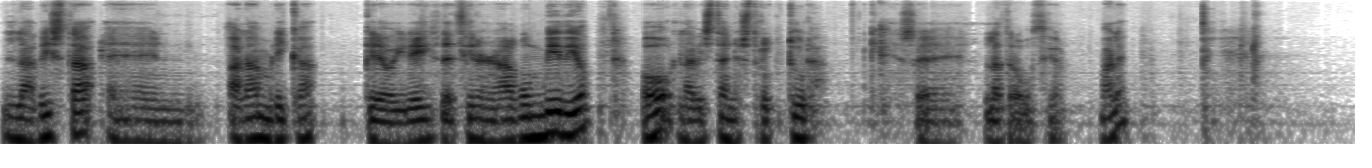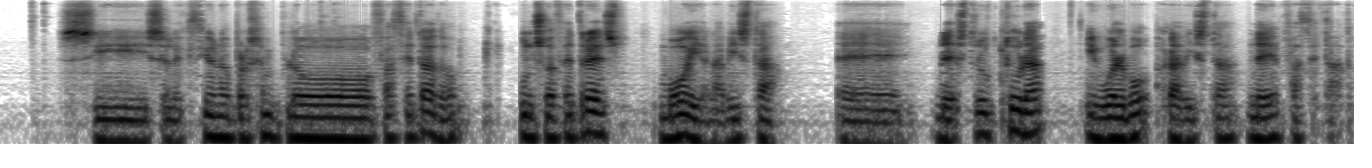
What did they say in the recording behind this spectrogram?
la vista en alámbrica, que oiréis decir en algún vídeo, o la vista en estructura, que es eh, la traducción, ¿vale? Si selecciono, por ejemplo, facetado, pulso F3, voy a la vista eh, de estructura y vuelvo a la vista de facetado.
